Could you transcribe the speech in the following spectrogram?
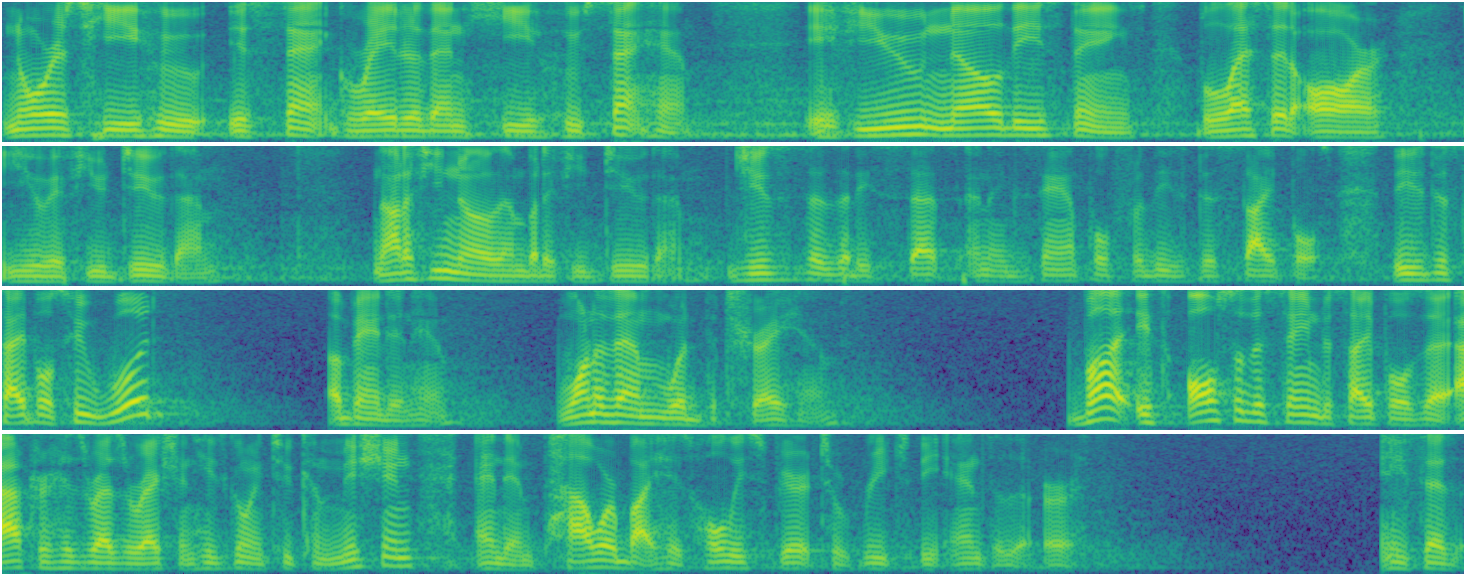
nor is he who is sent greater than he who sent him. If you know these things, blessed are you if you do them. Not if you know them, but if you do them. Jesus says that he sets an example for these disciples. These disciples who would abandon him, one of them would betray him. But it's also the same disciples that after his resurrection, he's going to commission and empower by his Holy Spirit to reach the ends of the earth. And he says,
